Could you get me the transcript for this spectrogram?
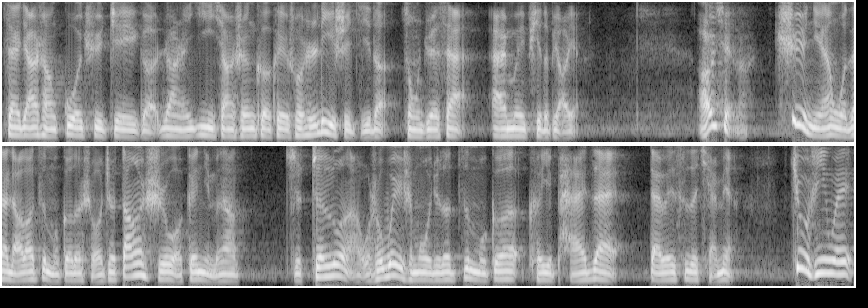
再加上过去这个让人印象深刻，可以说是历史级的总决赛 MVP 的表演。而且呢，去年我在聊到字母哥的时候，就当时我跟你们啊。就争论啊！我说为什么我觉得字母哥可以排在戴维斯的前面，就是因为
